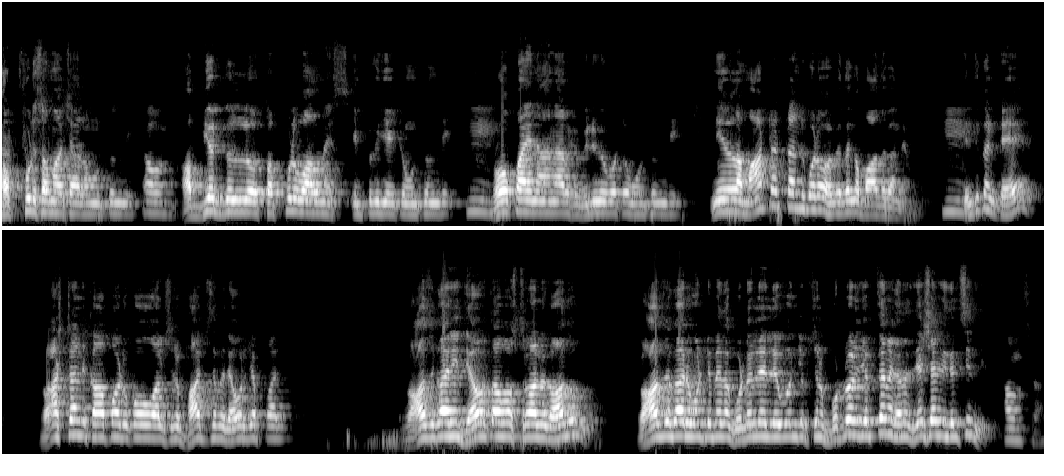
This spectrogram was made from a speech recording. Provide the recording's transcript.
తప్పుడు సమాచారం ఉంటుంది అభ్యర్థుల్లో తప్పుడు వాళ్ళని ఎంపిక చేయటం ఉంటుంది. రూపాయి నాణాలకు విలువ ఇవ్వటం ఉంటుంది నేను ఇలా మాట్లాడటానికి కూడా ఒక విధంగా బాధగానే ఉంది. ఎందుకంటే రాష్ట్రాన్ని కాపాడుకోవాల్సిన బాధ్యత ఎవరు చెప్పాలి రాజుగారి దేవతా వస్త్రాలు కాదు రాజుగారి ఒంటి మీద గుడ్డలే లేవు అని చెప్పిన బుడ్డోళ్ళు చెప్తేనే కదా దేశానికి తెలిసింది. అవును సార్.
